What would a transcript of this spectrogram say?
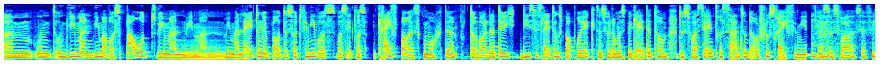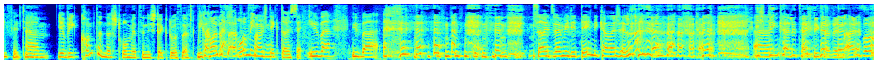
Ähm, und, und wie man, wie man was baut, wie man, wie man, wie man Leitungen baut, das hat für mich was, was etwas Greifbares gemacht. Ja. Da war natürlich dieses Leitungsbauprojekt, das wir damals begleitet haben, das war sehr interessant und aufschlussreich für mich. Also es war sehr vielfältig. ja. Ähm, ja, wie kommt denn der Strom jetzt in die Steckdose? Wie Kann kommt der Strom in die? Steckdose? Über, über. so, jetzt werden wir die Techniker wahrscheinlich. Ich bin keine Technikerin, also.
